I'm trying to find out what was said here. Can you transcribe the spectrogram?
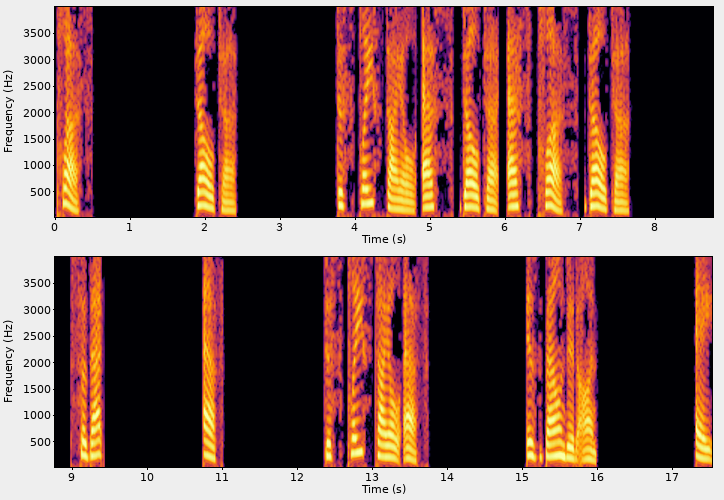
plus delta. Display style s delta s plus delta. So that f display style f is bounded on a.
